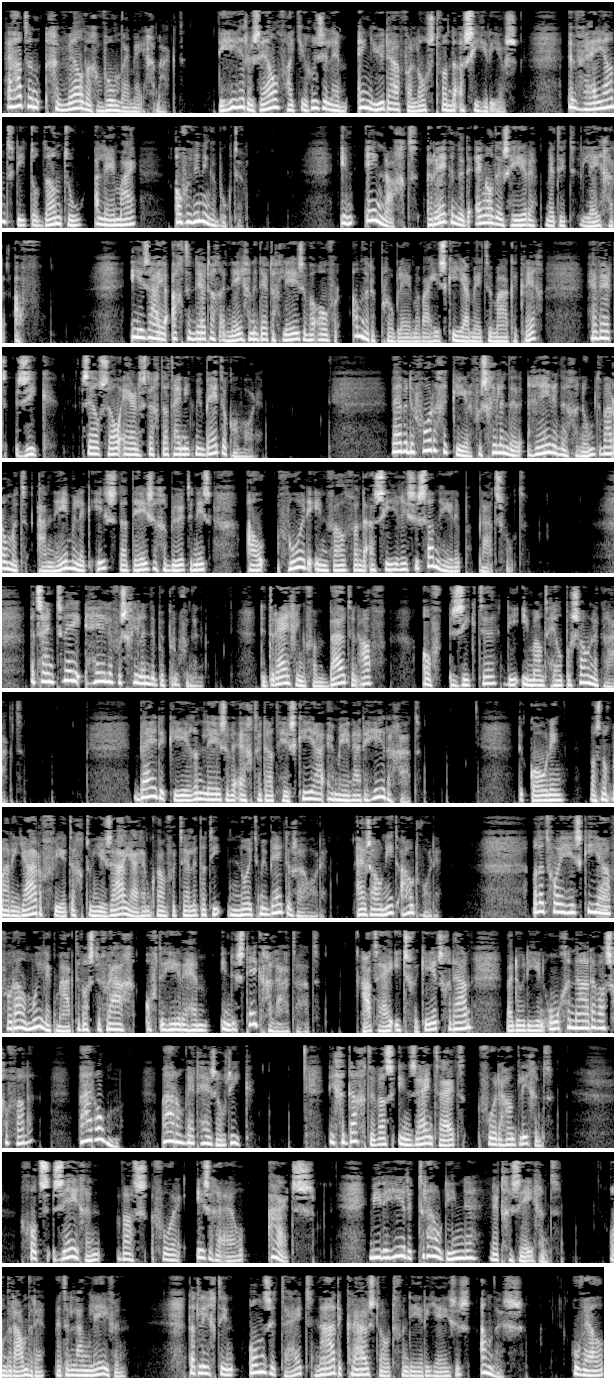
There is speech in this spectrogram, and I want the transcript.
Hij had een geweldig wonder meegemaakt. De Heere zelf had Jeruzalem en Juda verlost van de Assyriërs, een vijand die tot dan toe alleen maar overwinningen boekte. In één nacht rekende de engel des Heren met dit leger af. In Jesaja 38 en 39 lezen we over andere problemen waar Hiskia mee te maken kreeg. Hij werd ziek, zelfs zo ernstig dat hij niet meer beter kon worden. We hebben de vorige keer verschillende redenen genoemd waarom het aannemelijk is dat deze gebeurtenis al voor de inval van de Assyrische Sanherib plaatsvond. Het zijn twee hele verschillende beproevingen. De dreiging van buitenaf of ziekte die iemand heel persoonlijk raakt. Beide keren lezen we echter dat Hiskia ermee naar de Here gaat. De koning was nog maar een jaar of veertig toen Jezaja hem kwam vertellen dat hij nooit meer beter zou worden. Hij zou niet oud worden. Wat het voor Hiskia vooral moeilijk maakte was de vraag of de Heere hem in de steek gelaten had. Had hij iets verkeerds gedaan, waardoor hij in ongenade was gevallen? Waarom? Waarom werd hij zo ziek? Die gedachte was in zijn tijd voor de hand liggend. Gods zegen was voor Israël aards. Wie de Heere trouw diende, werd gezegend. Onder andere met een lang leven. Dat ligt in onze tijd, na de kruisdood van de Heer Jezus, anders. Hoewel,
